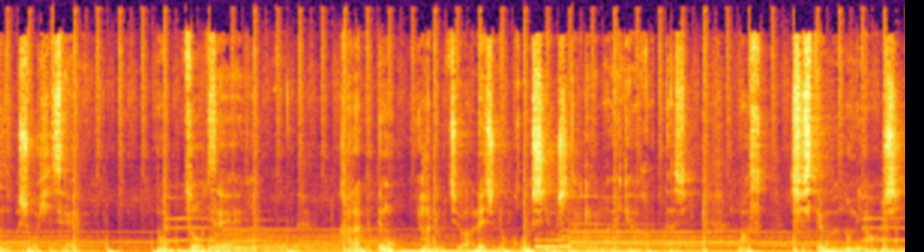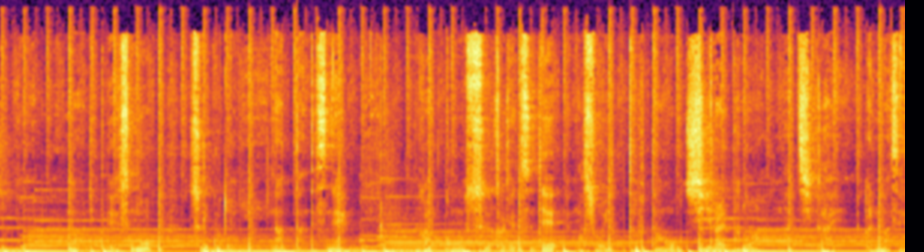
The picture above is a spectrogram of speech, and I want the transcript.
の消費税の増税に絡めてもやはりうちはレジの更新をしなければいけなかったし、まあ、システムの見直し、まあ、リプレイスもすることになったんですね。だからこの数ヶ月で、まあ、そういった負担を強いられたのは間違いありません。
